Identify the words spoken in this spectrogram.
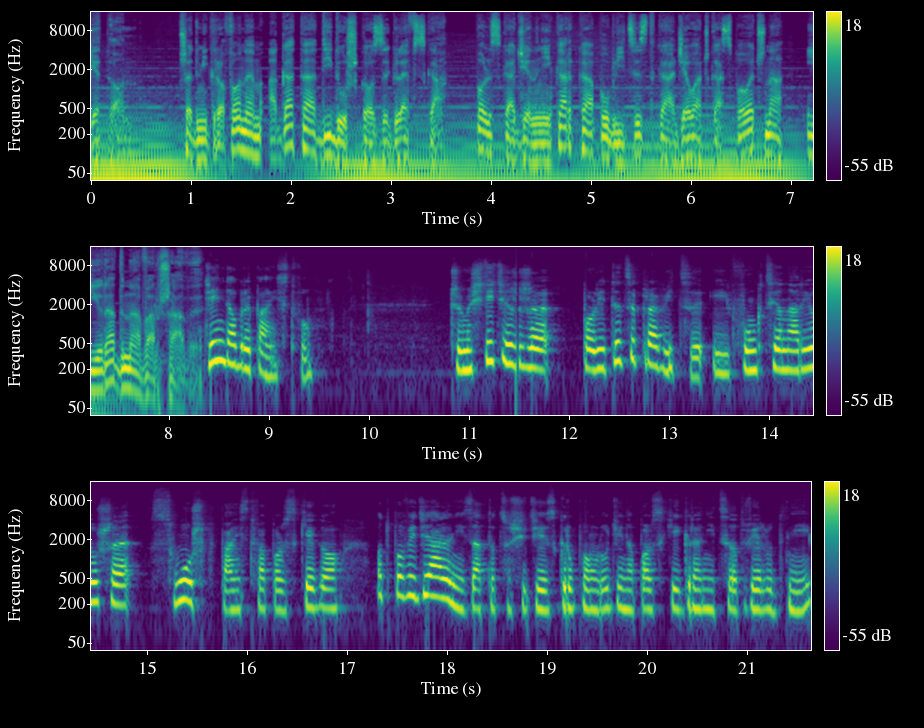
Felieton. Przed mikrofonem Agata Diduszko-Zyglewska, polska dziennikarka, publicystka, działaczka społeczna i radna Warszawy. Dzień dobry Państwu. Czy myślicie, że politycy prawicy i funkcjonariusze służb państwa polskiego odpowiedzialni za to, co się dzieje z grupą ludzi na polskiej granicy od wielu dni,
